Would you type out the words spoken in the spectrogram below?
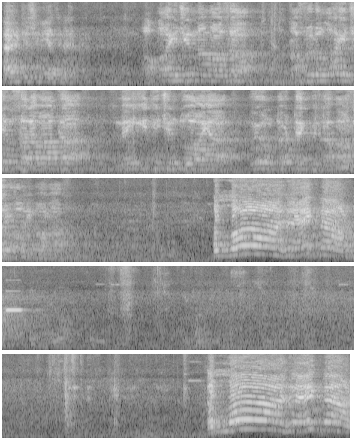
Her kişi niyetine. Allah için namaza, Resulullah için salavata, meyyit için duaya, uyun dört tekbirle hazır ol imama. Allahu Ekber. Allahu Ekber.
